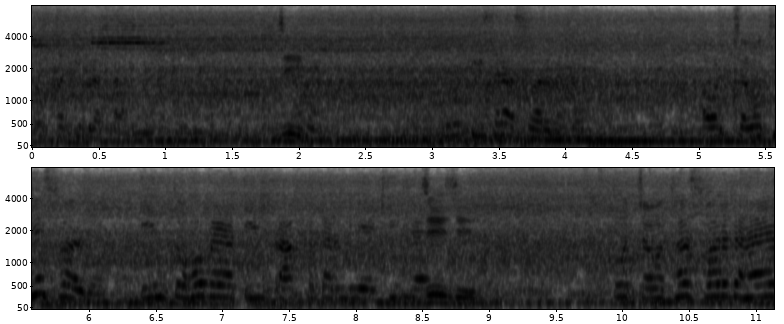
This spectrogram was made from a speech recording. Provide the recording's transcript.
तो पतिव्रता है। जी। वो तीसरा स्वर्ग है। और चौथे स्वर्ग तीन तो हो गया तीन प्राप्त कर लिए ठीक है? जी जी। तो चौथा स्वर्ग है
